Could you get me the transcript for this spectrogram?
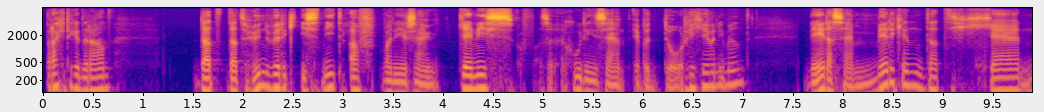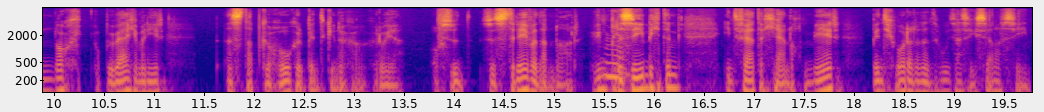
prachtige eraan, dat, dat hun werk is niet af wanneer zij hun kennis, of als ze goed in zijn, hebben doorgegeven aan iemand. Nee, dat zij merken dat jij nog op je eigen manier een stapje hoger bent kunnen gaan groeien. Of ze, ze streven daarnaar. Hun Ja. plezier ligt hem in het feit dat jij nog meer bent geworden dan hoe zij zichzelf zien.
